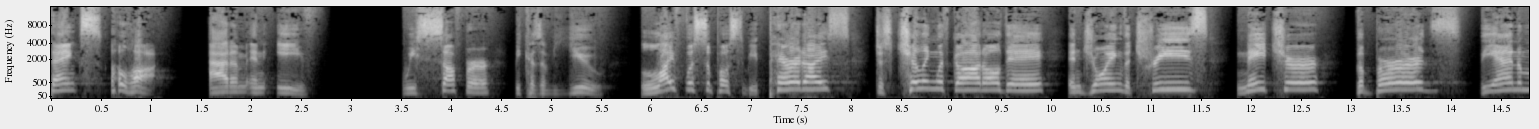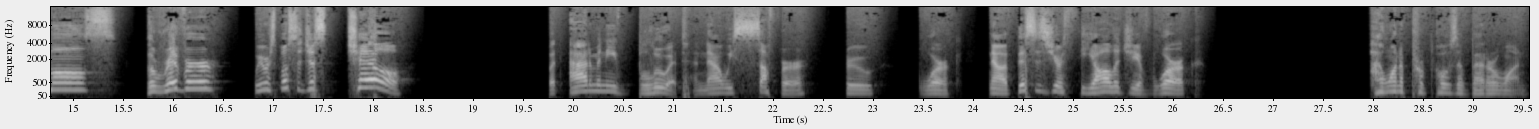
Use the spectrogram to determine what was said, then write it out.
Thanks a lot, Adam and Eve. We suffer because of you. Life was supposed to be paradise just chilling with God all day, enjoying the trees, nature, the birds, the animals, the river. We were supposed to just chill. But Adam and Eve blew it, and now we suffer through work. Now, if this is your theology of work, I want to propose a better one.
